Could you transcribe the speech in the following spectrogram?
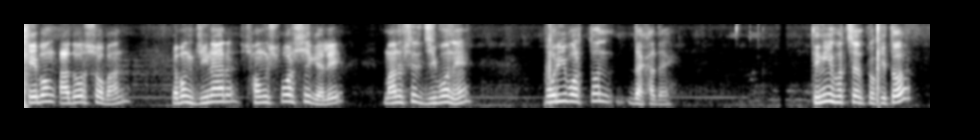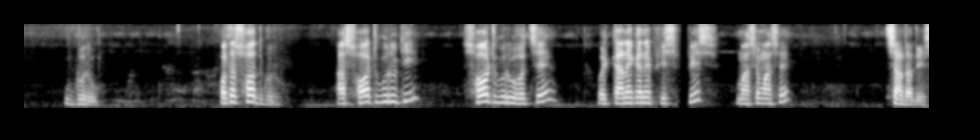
এবং আদর্শবান এবং যিনার সংস্পর্শে গেলে মানুষের জীবনে পরিবর্তন দেখা দেয়। তিনি হচ্ছেন প্রকৃত গুরু। অর্থাৎ সৎগুরু আর শট গুরু কি? শট গুরু হচ্ছে ওই কানে কানে ফিস ফিস, মাসে মাসে চাঁদা দিস।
